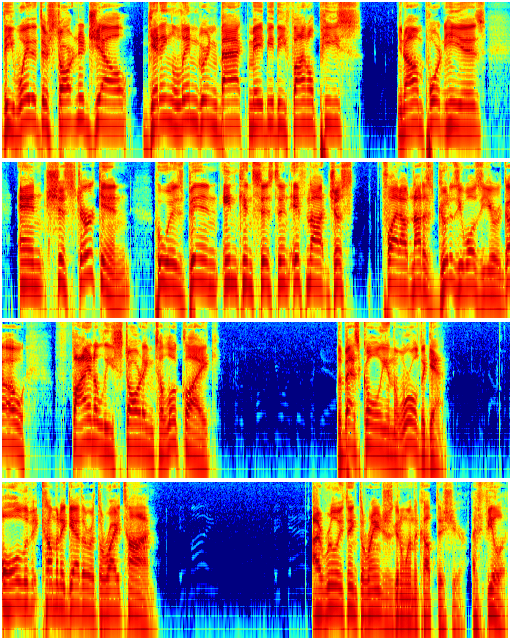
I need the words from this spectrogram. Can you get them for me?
the way that they're starting to gel, getting Lindgren back, maybe the final piece. You know how important he is. And Shesterkin, who has been inconsistent, if not just flat out not as good as he was a year ago, finally starting to look like the best goalie in the world again. All of it coming together at the right time. I really think the Rangers are going to win the cup this year. I feel it.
